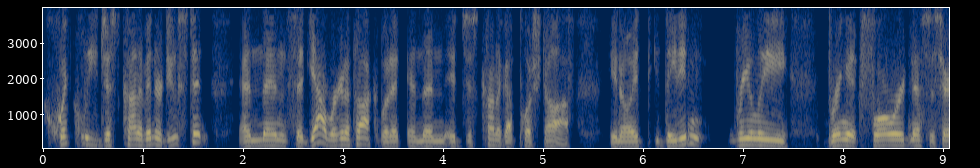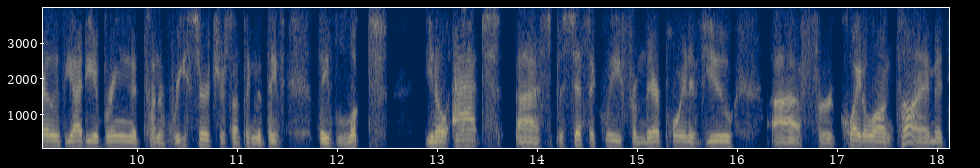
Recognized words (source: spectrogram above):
quickly just kind of introduced it and then said, "Yeah, we're going to talk about it," and then it just kind of got pushed off. You know, it they didn't really bring it forward necessarily with the idea of bringing a ton of research or something that they've they've looked you know, at uh, specifically from their point of view uh, for quite a long time. It's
